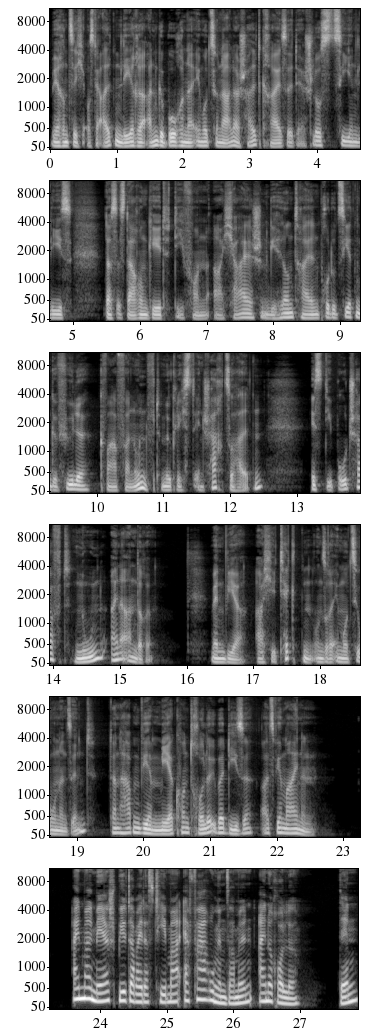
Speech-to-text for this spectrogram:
Während sich aus der alten Lehre angeborener emotionaler Schaltkreise der Schluss ziehen ließ, dass es darum geht, die von archaischen Gehirnteilen produzierten Gefühle qua Vernunft möglichst in Schach zu halten, ist die Botschaft nun eine andere. Wenn wir Architekten unserer Emotionen sind, dann haben wir mehr Kontrolle über diese, als wir meinen. Einmal mehr spielt dabei das Thema Erfahrungen sammeln eine Rolle. Denn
